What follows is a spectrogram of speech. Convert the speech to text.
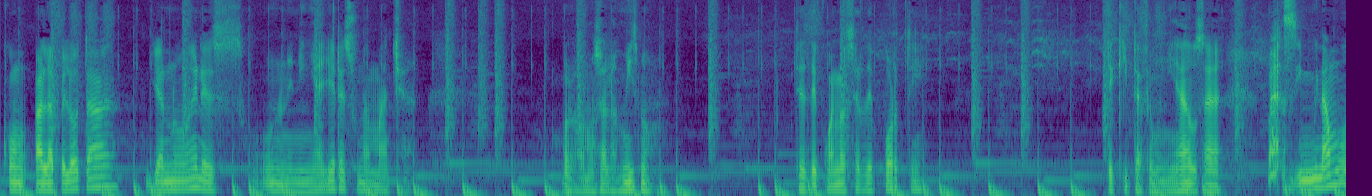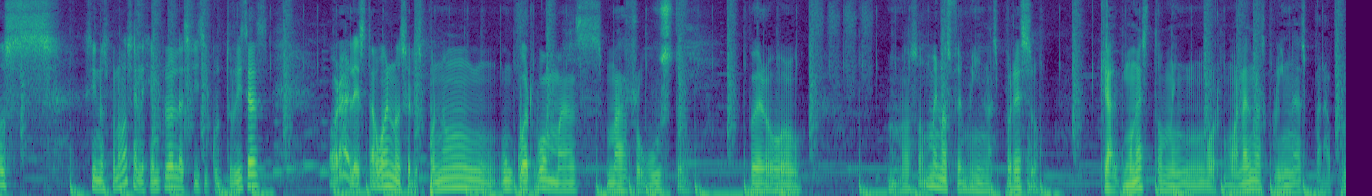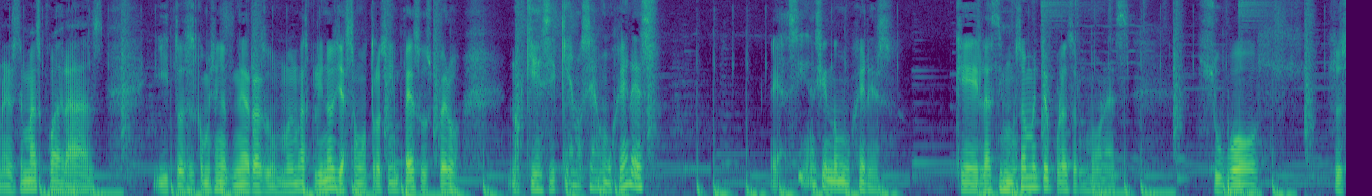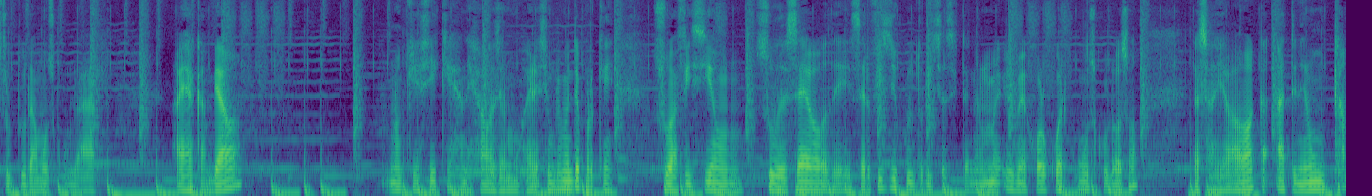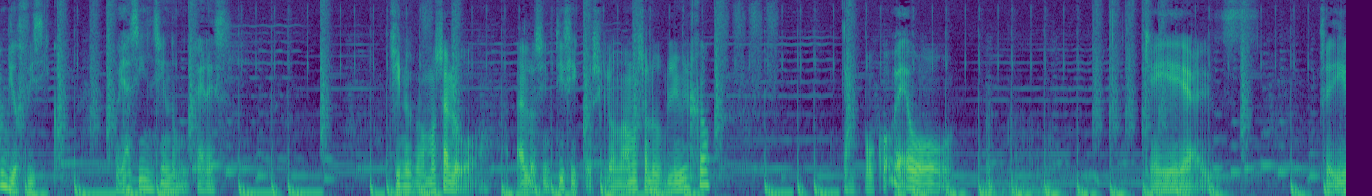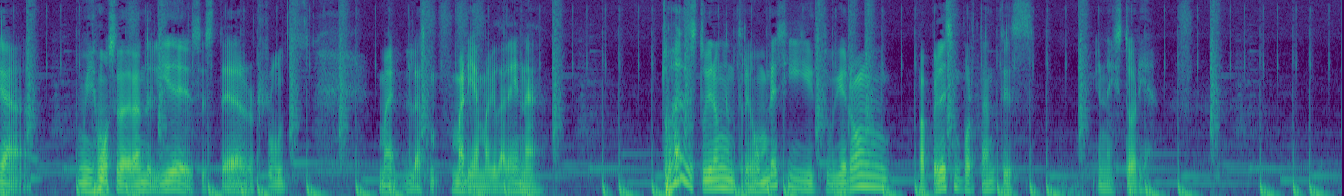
con a la pelota, ya no eres una niña, ya eres una macha vamos a lo mismo. desde cuándo hacer deporte te quita feminidad. O sea, si miramos, si nos ponemos el ejemplo de las fisiculturistas, órale, está bueno, se les pone un, cuerpo más, más robusto, pero no son menos femeninas por eso. Que algunas tomen hormonas masculinas para ponerse más cuadradas y entonces comienzan a tener rasgos masculinos, ya son otros 100 pesos, pero no quiere decir que no sean mujeres. Ellas siguen siendo mujeres. Que lastimosamente por las hormonas, su voz, su estructura muscular haya cambiado, no quiere decir que han dejado de ser mujeres, simplemente porque su afición, su deseo de ser fisiculturistas y tener el mejor cuerpo musculoso, las ha llevado a, tener un cambio físico. Hoy ya siguen siendo mujeres. Si nos vamos a lo, a lo científico, si nos vamos a lo bíblico, tampoco veo que se diga Miremos a las grandes líderes, Esther, Ruth, las, María Magdalena. Todas estuvieron entre hombres y tuvieron papeles importantes en la historia.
